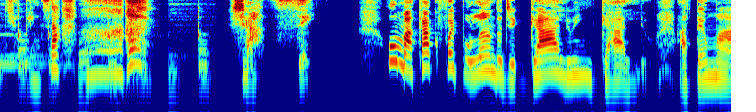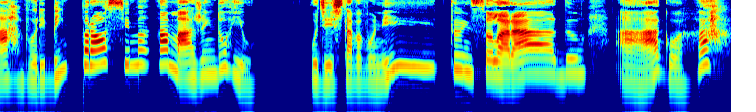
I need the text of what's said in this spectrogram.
deixa eu pensar. Ah, já sei. O macaco foi pulando de galho em galho até uma árvore bem próxima à margem do rio. O dia estava bonito, ensolarado, a água, ah,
